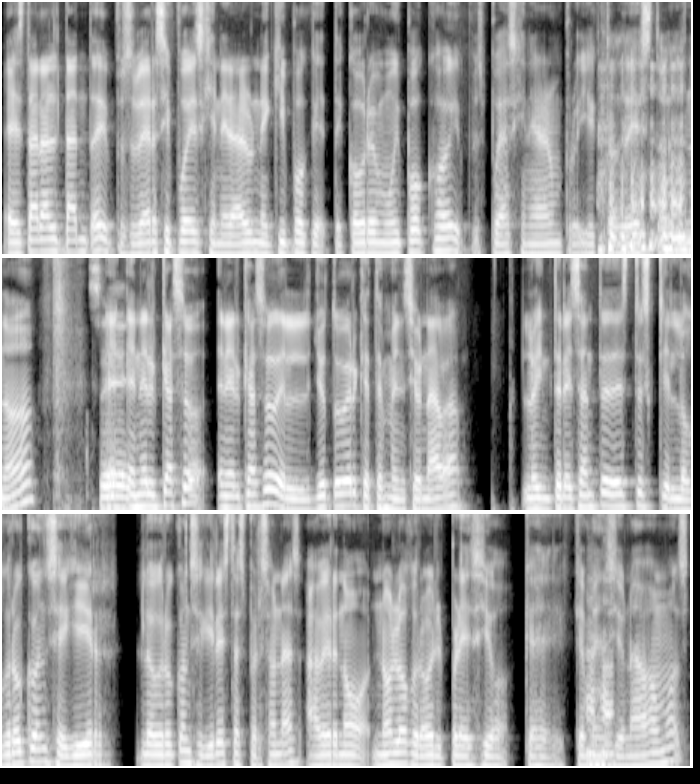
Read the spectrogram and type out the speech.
estar al tanto y pues ver si puedes generar un equipo que te cobre muy poco y pues puedas generar un proyecto de estos, ¿no? Sí. E, en el caso, en el caso del youtuber que te mencionaba, lo interesante de esto es que logró conseguir, logró conseguir estas personas. A ver, no, no logró el precio que, que mencionábamos,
